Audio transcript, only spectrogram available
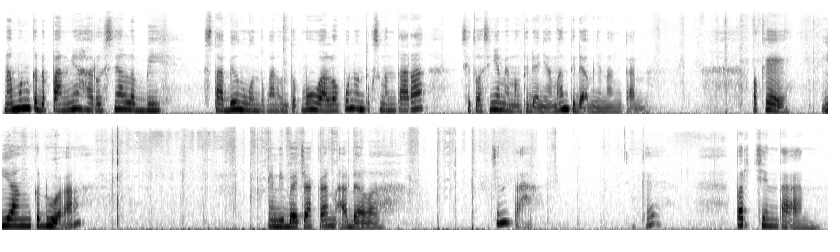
Namun ke depannya harusnya lebih stabil menguntungkan untukmu walaupun untuk sementara situasinya memang tidak nyaman, tidak menyenangkan. Oke, yang kedua yang dibacakan adalah cinta. Oke percintaan.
